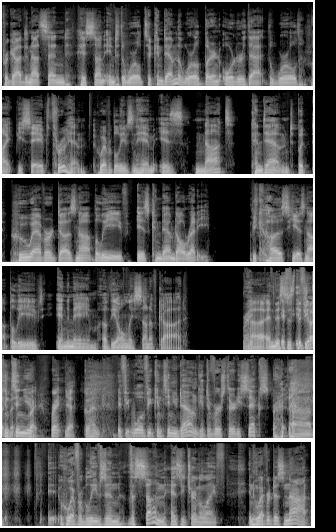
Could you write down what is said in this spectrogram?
For God did not send his Son into the world to condemn the world, but in order that the world might be saved through him. Whoever believes in him is not condemned, but whoever does not believe is condemned already, because he has not believed in the name of the only Son of God. Right. Uh, and this if, is the if you judgment. continue, Right. right. Yeah. Go ahead. If you well, if you continue down, get to verse thirty six. Um, whoever believes in the Son has eternal life, and whoever does not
